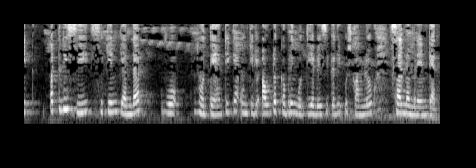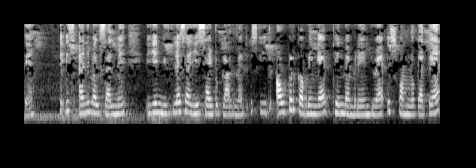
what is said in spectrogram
एक पतली सी स्किन के अंदर वो होते हैं ठीक है उनकी जो आउटर कवरिंग होती है बेसिकली उसको हम लोग सेल मेम्ब्रेन कहते हैं इस एनिमल सेल में ये न्यूक्लियस है ये साइटोप्लाज्म है तो इसकी जो आउटर कवरिंग है थिन मेम्ब्रेन जो है इसको हम लोग कहते हैं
